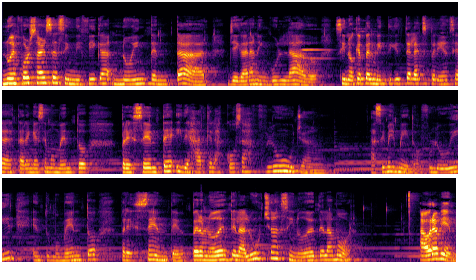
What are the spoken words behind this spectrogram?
no esforzarse significa no intentar llegar a ningún lado, sino que permitirte la experiencia de estar en ese momento presente y dejar que las cosas fluyan. Así mismito, fluir en tu momento presente, pero no desde la lucha, sino desde el amor. Ahora bien,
